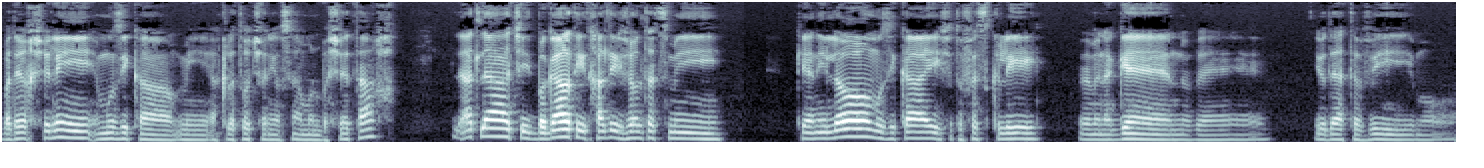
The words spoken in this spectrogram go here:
בדרך שלי מוזיקה מהקלטות שאני עושה המון בשטח. לאט לאט כשהתבגרתי התחלתי לשאול את עצמי, כי אני לא מוזיקאי שתופס כלי ומנגן ויודע תווים, או...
